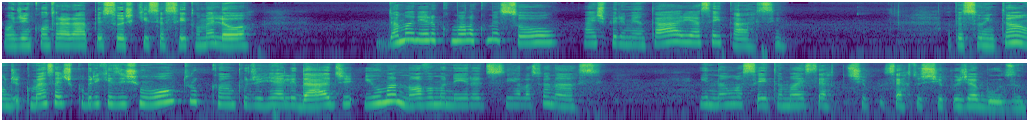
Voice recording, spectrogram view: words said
onde encontrará pessoas que se aceitam melhor, da maneira como ela começou a experimentar e a aceitar-se. A pessoa então começa a descobrir que existe um outro campo de realidade e uma nova maneira de se relacionar-se, e não aceita mais certo tipo, certos tipos de abuso.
